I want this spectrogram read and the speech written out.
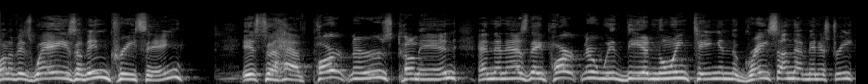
one of his ways of increasing is to have partners come in and then as they partner with the anointing and the grace on that ministry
